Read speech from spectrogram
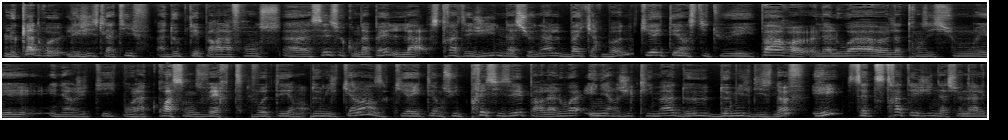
Le cadre législatif adopté par la France, euh, c'est ce qu'on appelle la stratégie nationale bas carbone, qui a été institué par euh, la loi euh, de la transition énergétique pour la croissance verte votée en 2015, qui a été ensuite précisée par la loi énergie-climat de 2019. Et cette stratégie nationale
